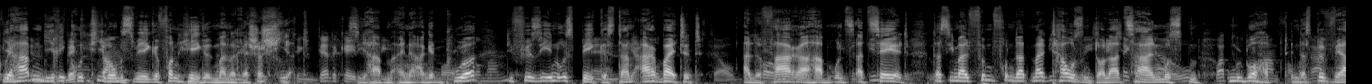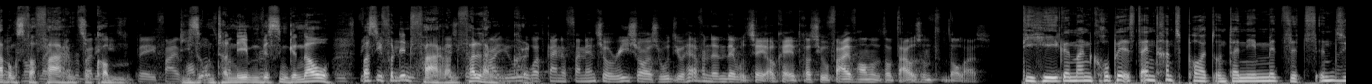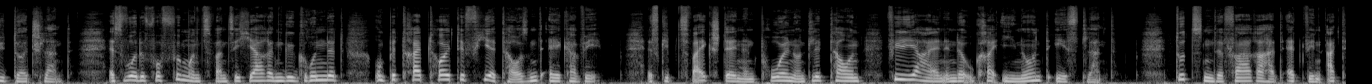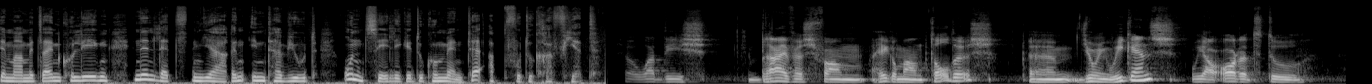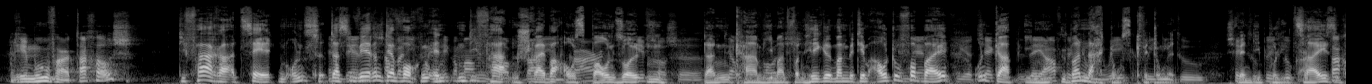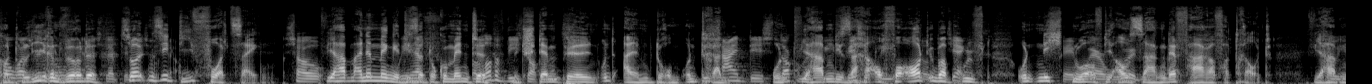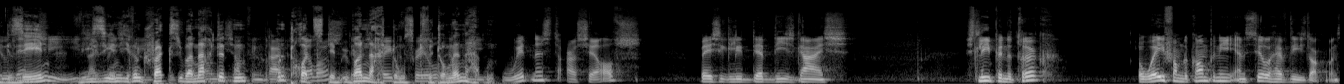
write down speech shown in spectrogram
Wir haben die. Rekrutierungswege von Hegelmann recherchiert. Sie haben eine Agentur, die für sie in Usbekistan arbeitet. Alle Fahrer haben uns erzählt, dass sie mal 500 mal 1000 Dollar zahlen mussten, um überhaupt in das Bewerbungsverfahren zu kommen. Diese Unternehmen wissen genau, was sie von den Fahrern verlangen können. What kind of financial resource would you have? And then they would say, okay, it costs you 500 or 1000 dollars. Die Hegelmann-Gruppe ist ein Transportunternehmen mit Sitz in Süddeutschland. Es wurde vor 25 Jahren gegründet und betreibt heute 4000 Lkw. Es gibt Zweigstellen in Polen und Litauen, Filialen in der Ukraine und Estland. Dutzende Fahrer hat Edwin Attema mit seinen Kollegen in den letzten Jahren interviewt, unzählige Dokumente abfotografiert. So what these drivers from Hegelman told us, um, during weekends we are ordered to remove our tachos. Die Fahrer erzählten uns, dass sie während der Wochenenden die Fahrtenschreiber ausbauen sollten. Dann kam jemand von Hegelmann mit dem Auto vorbei und gab ihnen Übernachtungsquittungen. Wenn die Polizei sie kontrollieren würde, sollten sie die vorzeigen. Wir haben eine Menge dieser Dokumente mit Stempeln und allem drum und dran. Und wir haben die Sache auch vor Ort überprüft und nicht nur auf die Aussagen der Fahrer vertraut. Wir haben gesehen, wie sie in ihren Trucks übernachteten und trotzdem Übernachtungsquittungen hatten. Basically that these guys sleep in the truck.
